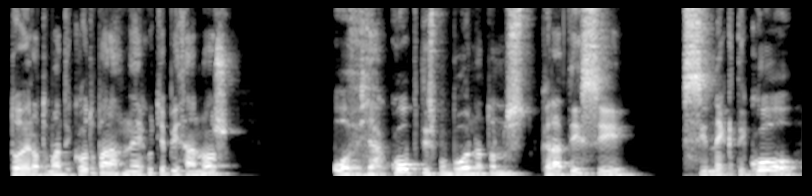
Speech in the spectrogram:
το ερωτηματικό του Παναθηναϊκού και πιθανώς ο διακόπτης που μπορεί να τον σ- κρατήσει συνεκτικό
